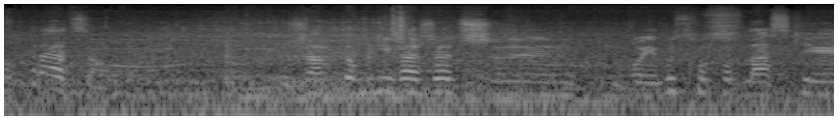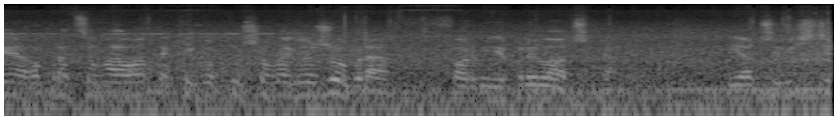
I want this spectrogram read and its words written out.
potracą. Żartobliwa rzecz, y, województwo podlaskie opracowało takiego pluszowego żubra w formie bryloczka. I oczywiście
